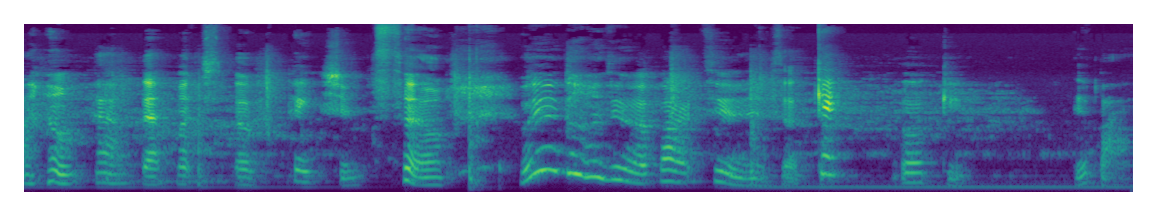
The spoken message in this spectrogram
I don't have that much of patience, so we're gonna do a part two this, okay? Okay. Goodbye.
